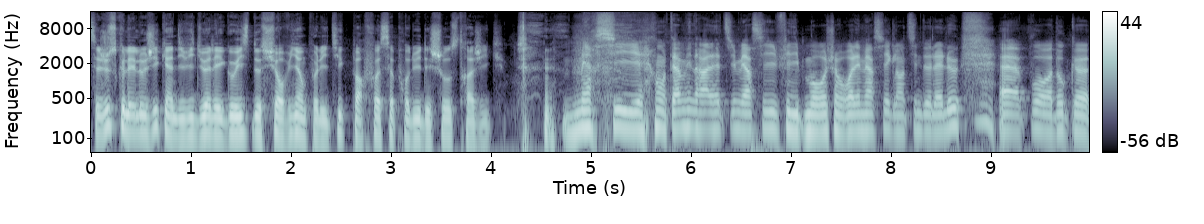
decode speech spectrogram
c'est juste que les logiques individuelles égoïstes de survie en politique, parfois, ça produit des choses tragiques. merci. On terminera là-dessus. Merci Philippe Moreau-Chevrolet. Merci Églantine Delalleux euh, pour donc euh,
